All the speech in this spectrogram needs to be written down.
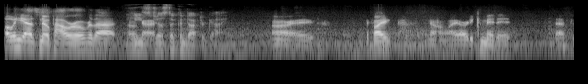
Oh, he has no power over that? He's Okay. just a conductor guy. Alright. If I. No, I already committed. That's a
